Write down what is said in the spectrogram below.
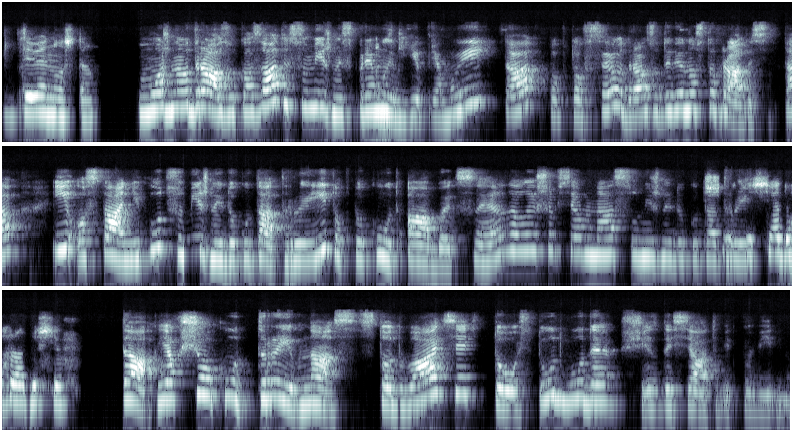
90. Можна одразу казати, суміжний з прямим є прямий, так? Тобто все одразу 90 градусів, так? І останній кут суміжний до кута 3, тобто кут АБЦ залишився в нас суміжний до кута 3. 60 градусів. Так, якщо кут 3 в нас 120, то ось тут буде 60 відповідно.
